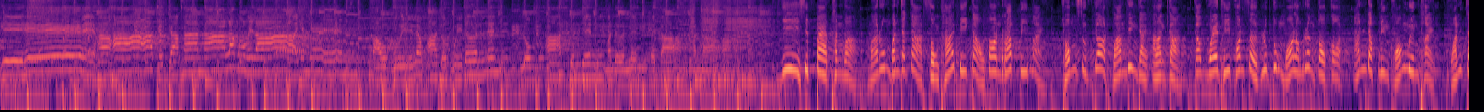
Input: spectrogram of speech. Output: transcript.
เฮเฮฮาเสร็จากงานนาล้วเมื่อเวลาเย็นเย็นเป่าคุยแล้วพาจดคุยเดินเล่น ลมพัดเย็นเย็นๆมาเดินเล่นไปตามคณะ28 ธันวามาร่วมบรรยากาศส่งท้ายปีเก่าต้อนรับปีใหม่ ชมสุดยอดความยิ่งใหญ่อลังการ กับเวทีคอนเสิร์ตลูกทุ่งหมอลำเรื่องต่อก่อน อันดับหนึ่งของเมืองไทย ขวัญใจ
